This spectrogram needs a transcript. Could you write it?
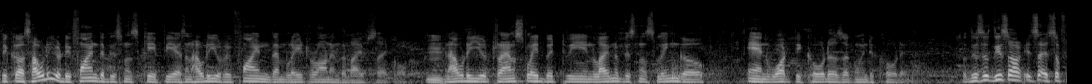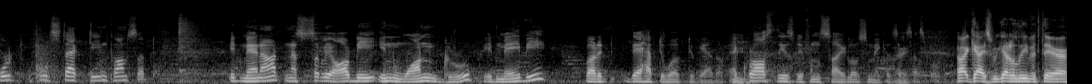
Because how do you define the business KPIs and how do you refine them later on in the life cycle? Hmm. And how do you translate between line of business lingo and what the coders are going to code in? So this is these are it's a, it's a full full stack team concept. It may not necessarily all be in one group. It may be, but it, they have to work together across these different silos to make it successful. All right, guys, we got to leave it there.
